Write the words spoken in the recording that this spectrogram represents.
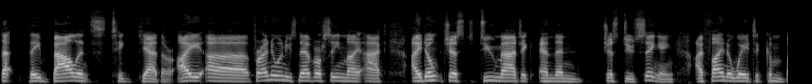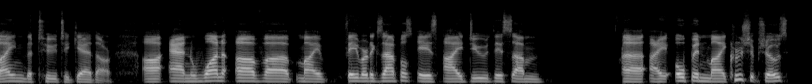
that they balance together. I, uh, for anyone who's never seen my act, I don't just do magic and then just do singing. I find a way to combine the two together. Uh, and one of uh, my favorite examples is I do this um uh, I open my cruise ship shows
